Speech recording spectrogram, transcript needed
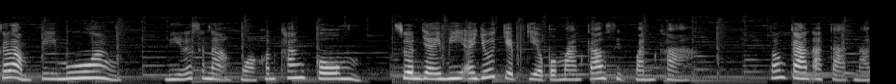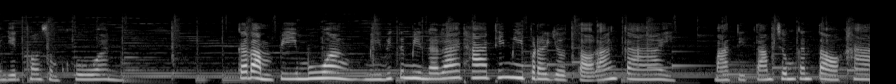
กระหล่ำปีม่วง มีลักษณะหัวค่อนข้างกลม ส่วนใหญ่มีอายุเก็บเกี่ยวประมาณ 90 วันค่ะ ต้องการอากาศหนาวเย็นพอสมควร กระหล่ำปีม่วง มีวิตามินและแร่ธาตุที่มีประโยชน์ต่อร่างกาย มาติดตามชมกันต่อค่ะ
